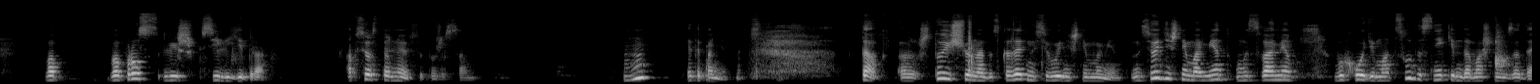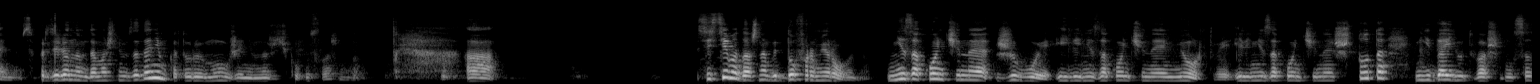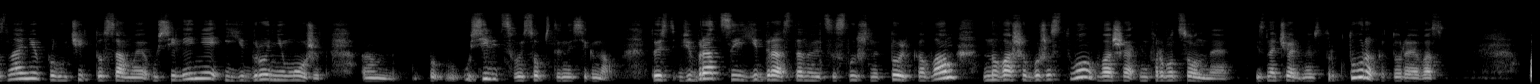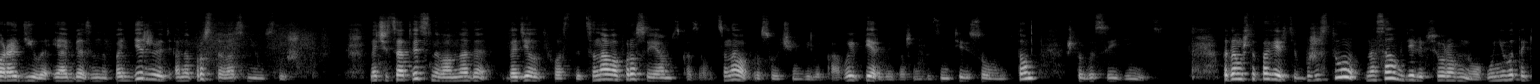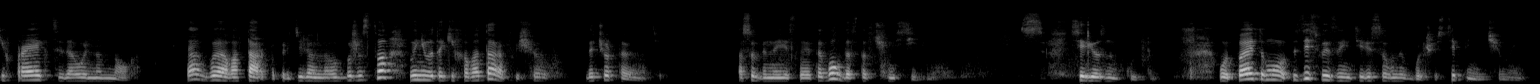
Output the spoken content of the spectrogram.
Вопрос лишь в силе ядра, а все остальное все то же самое. Угу, это понятно. Так, э, что еще надо сказать на сегодняшний момент? На сегодняшний момент мы с вами выходим отсюда с неким домашним заданием, с определенным домашним заданием, которое мы уже немножечко усложнили. А, система должна быть доформирована. Незаконченное живое или незаконченное мертвое или незаконченное что-то не дают вашему сознанию получить то самое усиление и ядро не может эм, усилить свой собственный сигнал. То есть вибрации ядра становятся слышны только вам, но ваше божество, ваша информационная изначальная структура, которая вас породила и обязана поддерживать, она просто вас не услышит. Значит, соответственно, вам надо доделать хвосты. Цена вопроса, я вам сказала, цена вопроса очень велика. Вы первые должны быть заинтересованы в том, чтобы соединиться. Потому что, поверьте, божеству на самом деле все равно, у него таких проекций довольно много. Да, вы аватар определенного божества, у него таких аватаров еще до чертовой матери. Особенно если это бог достаточно сильный, с серьезным культом. Вот, поэтому здесь вы заинтересованы в большей степени, чем они.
